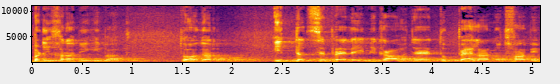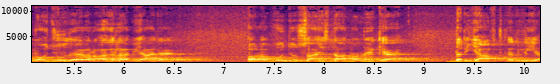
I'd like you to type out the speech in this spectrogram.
بڑی خرابی کی بات ہے۔ تو اگر عدت سے پہلے ہی نکاح ہو جائے تو پہلا نطفہ بھی موجود ہے اور اگلا بھی آ جائے۔ اور اب وہ جو سائنسدانوں نے کیا ہے، دریافت کر لیا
